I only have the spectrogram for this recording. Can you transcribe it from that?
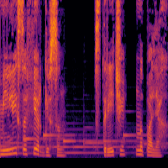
Мелисса Фергюсон. Встречи на полях.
